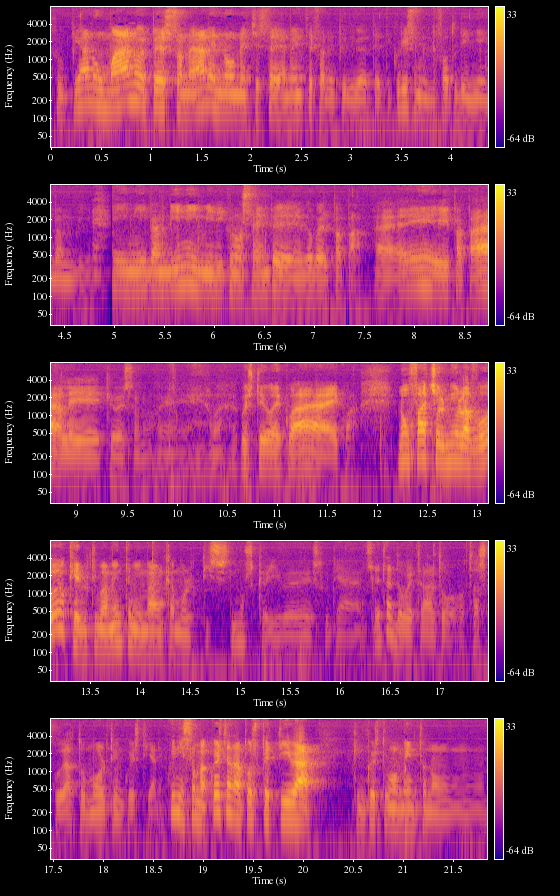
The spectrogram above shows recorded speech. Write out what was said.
sul piano umano e personale non necessariamente fra più divertenti. Quelli sono le foto dei miei bambini. E I miei bambini mi dicono sempre dove è il papà. Eh, e papà, le, che ore sono? Eh, a queste ore qua è qua. Non faccio il mio lavoro che ultimamente mi manca moltissimo, scrivere, studiare, eccetera, dove tra l'altro ho trascurato molto in questi anni. Quindi insomma questa è una prospettiva che in questo momento non,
